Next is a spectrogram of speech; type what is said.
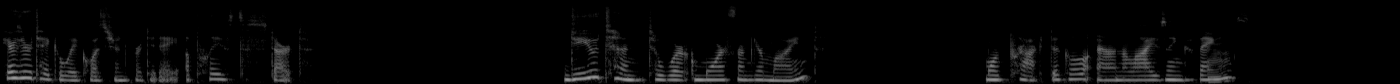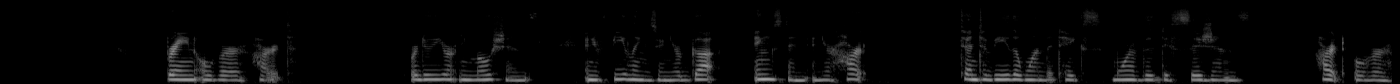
Here's your takeaway question for today a place to start. Do you tend to work more from your mind? More practical, analyzing things? Brain over heart? Or do your emotions and your feelings and your gut instinct and your heart tend to be the one that takes more of the decisions, heart over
